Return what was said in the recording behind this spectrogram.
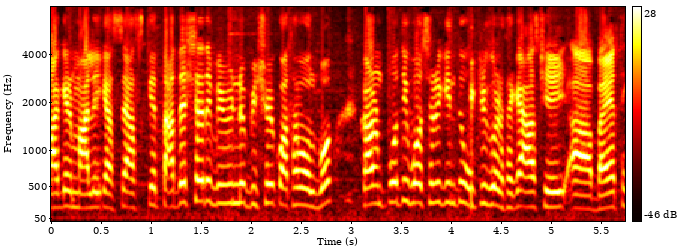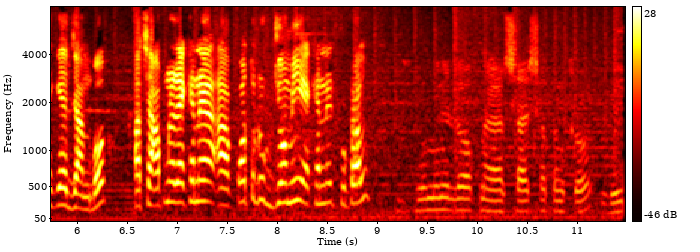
বাগের মালিক আছে। আজকে তাদের সাথে বিভিন্ন বিষয়ে কথা বলব কারণ প্রতি বছরে কিন্তু বিক্রি করে থাকে। আজ সেই বায়া থেকে জানব। আচ্ছা আপনার এখানে কতটুকু জমি এখানে টোটাল জমি নিল আপনার ষাট শতাংশ দুই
